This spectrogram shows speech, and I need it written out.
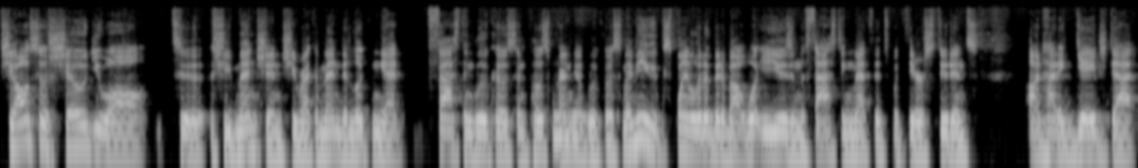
she also showed you all to, she mentioned, she recommended looking at fasting glucose and postprandial mm-hmm. glucose. Maybe you could explain a little bit about what you use in the fasting methods with your students on how to gauge that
